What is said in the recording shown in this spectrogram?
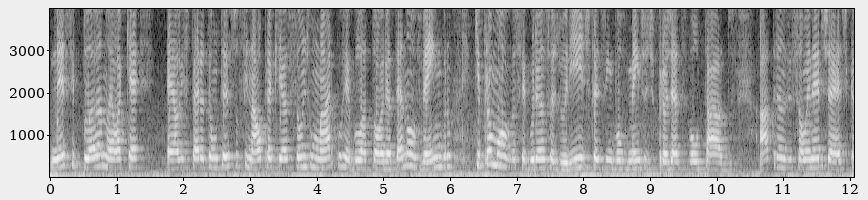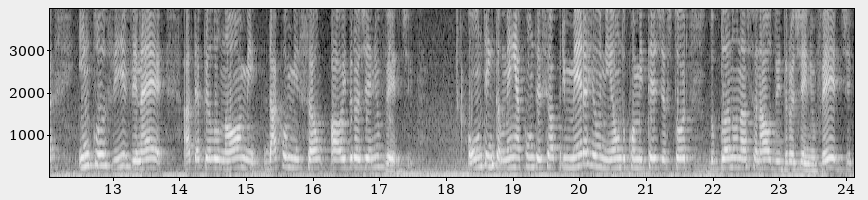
Nesse plano, ela quer ela espera ter um texto final para a criação de um marco regulatório até novembro que promova segurança jurídica, desenvolvimento de projetos voltados à transição energética, inclusive, né, até pelo nome da comissão ao hidrogênio verde. Ontem também aconteceu a primeira reunião do Comitê Gestor do Plano Nacional do Hidrogênio Verde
